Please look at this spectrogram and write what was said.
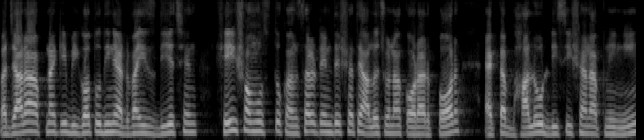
বা যারা আপনাকে বিগত দিনে অ্যাডভাইস দিয়েছেন, সেই সমস্ত কনসালটেন্টদের সাথে আলোচনা করার পর একটা ভালো ডিসিশন আপনি নিন।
